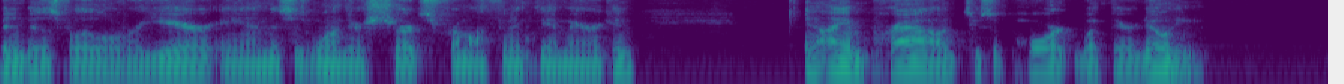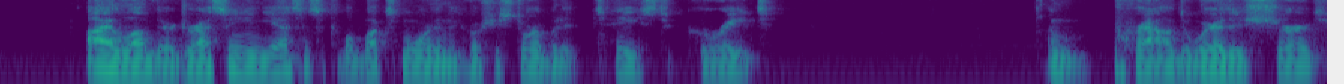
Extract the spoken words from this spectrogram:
been in business for a little over a year, and this is one of their shirts from Authentically American. And I am proud to support what they're doing. I love their dressing, and yes, it's a couple bucks more than the grocery store, but it tastes great. I'm proud to wear this shirt.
